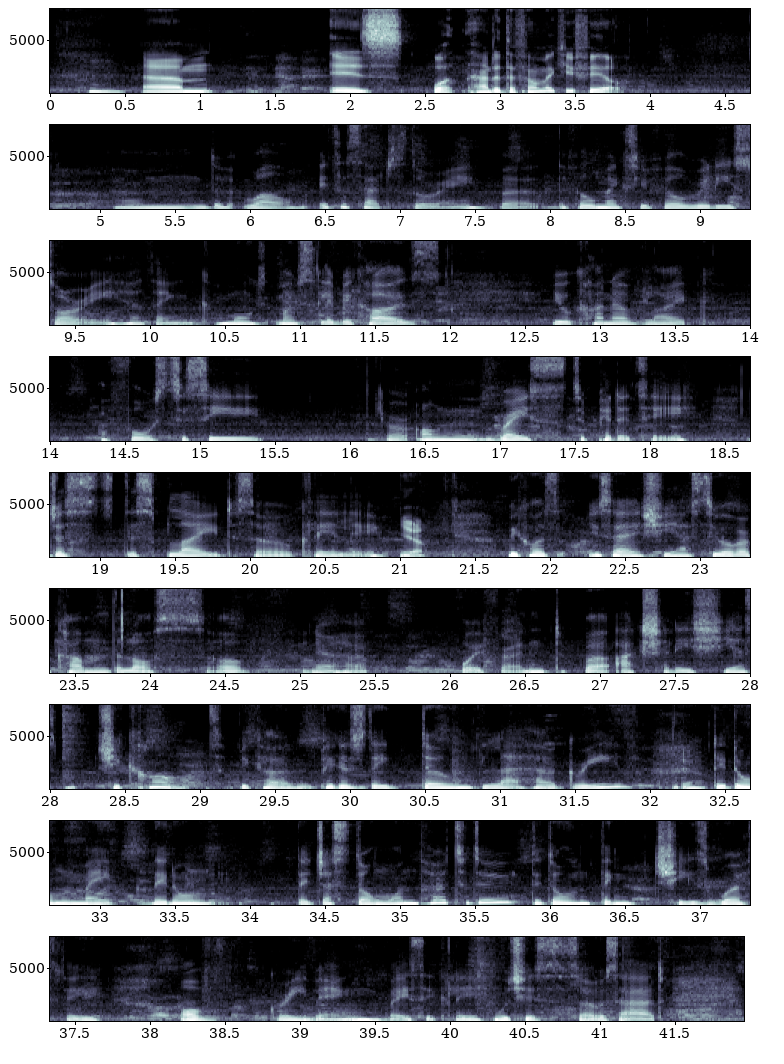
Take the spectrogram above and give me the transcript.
um, is what? How did the film make you feel? Um, the, well, it's a sad story, but the film makes you feel really sorry. I think mo- mostly because you kind of like are forced to see your own race stupidity just displayed so clearly. Yeah. Because you say she has to overcome the loss of you know her boyfriend, but actually she has she can't because because they don't let her grieve Yeah. they don't make they don't they just don't want her to do they don't think she's worthy of grieving basically which is so sad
